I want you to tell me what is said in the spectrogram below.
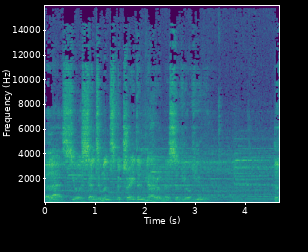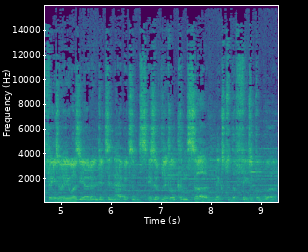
Alas, your sentiments betray the narrowness of your view. The fate of Eorzea and its inhabitants is of little concern next to the fate of the world.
